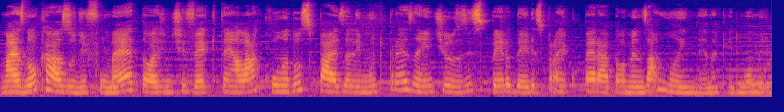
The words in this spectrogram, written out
Mas no caso de Fullmetal, a gente vê que tem a lacuna dos pais ali muito presente e o desespero deles para recuperar pelo menos a mãe, né, naquele momento.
